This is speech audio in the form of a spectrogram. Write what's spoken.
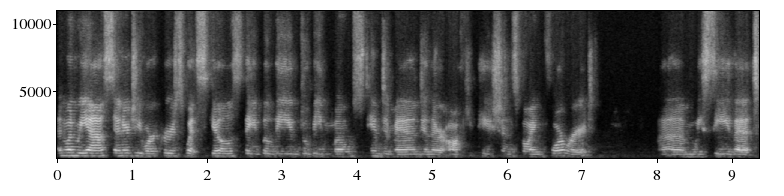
And when we asked energy workers what skills they believed will be most in demand in their occupations going forward, um, we see that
